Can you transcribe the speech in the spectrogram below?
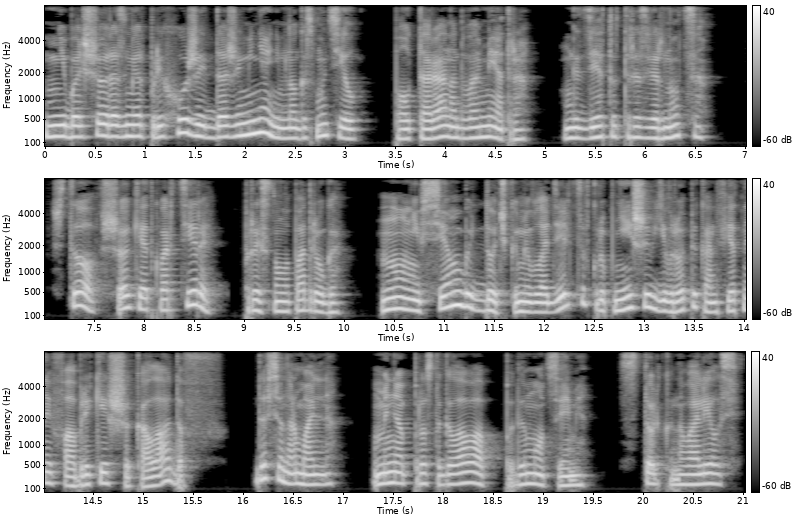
Небольшой размер прихожей даже меня немного смутил. Полтора на два метра. Где тут развернуться? Что, в шоке от квартиры? Прыснула подруга. Ну, не всем быть дочками владельцев крупнейшей в Европе конфетной фабрики шоколадов. Да все нормально. У меня просто голова под эмоциями. Столько навалилось.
